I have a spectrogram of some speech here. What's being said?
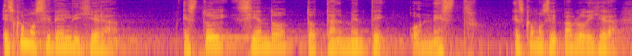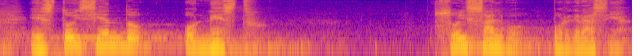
es como si él dijera, estoy siendo totalmente honesto. Es como si Pablo dijera, estoy siendo honesto. Soy salvo por gracia,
